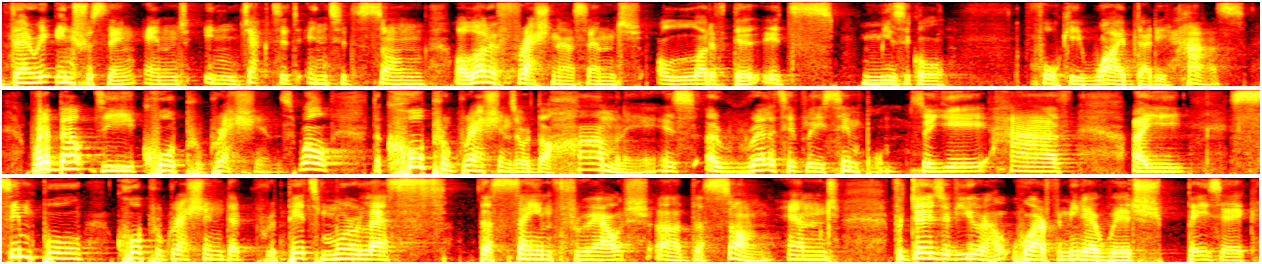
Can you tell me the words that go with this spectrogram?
very interesting and injected into the song a lot of freshness and a lot of the, its musical folky vibe that it has. What about the chord progressions? Well, the chord progressions or the harmony is a relatively simple. So you have a simple chord progression that repeats more or less the same throughout uh, the song. And for those of you who are familiar with basic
